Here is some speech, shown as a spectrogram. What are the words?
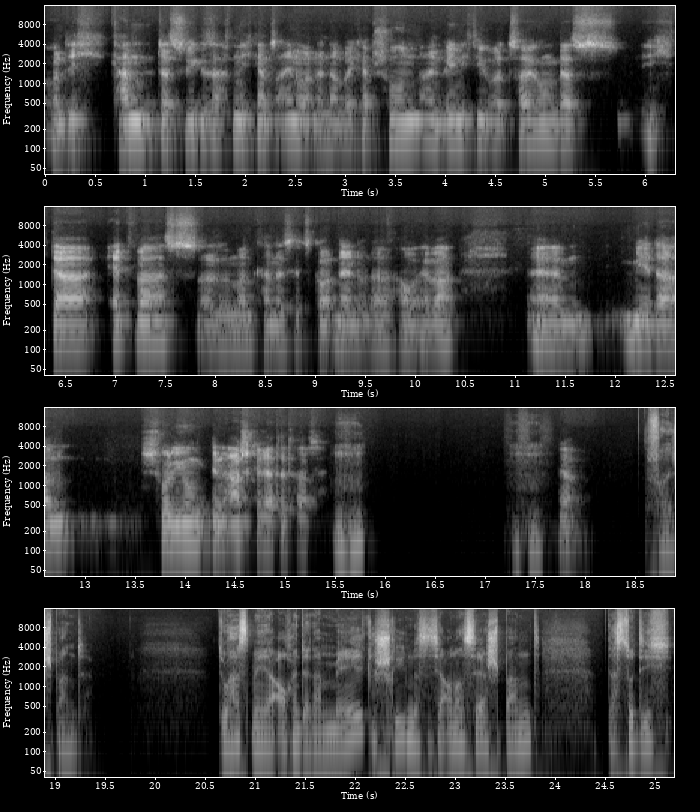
Und ich kann das, wie gesagt, nicht ganz einordnen, aber ich habe schon ein wenig die Überzeugung, dass ich da etwas, also man kann das jetzt Gott nennen oder however, ähm, mir da, Entschuldigung, den Arsch gerettet hat. Mhm. Mhm. Ja. Voll spannend. Du hast mir ja auch in deiner Mail geschrieben, das ist ja auch noch sehr spannend, dass du dich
